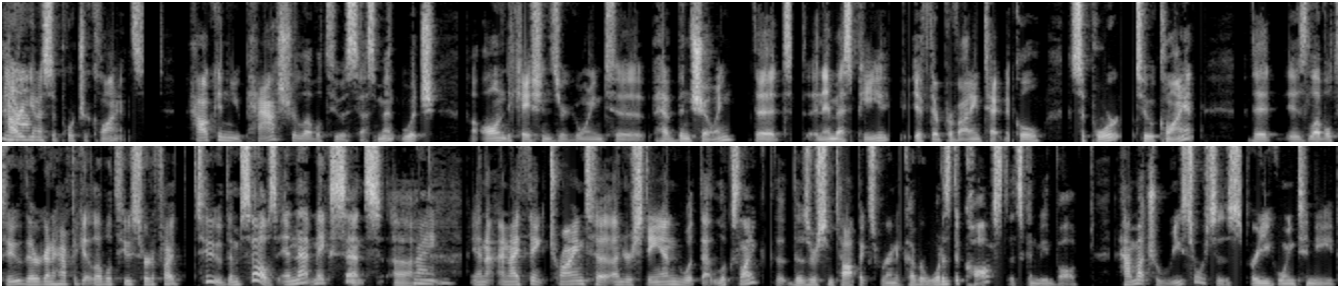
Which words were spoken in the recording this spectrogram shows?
How yeah. are you going to support your clients? How can you pass your level two assessment, which uh, all indications are going to have been showing that an MSP, if they're providing technical support to a client that is level two, they're going to have to get level two certified too themselves, and that makes sense. Uh, right. And and I think trying to understand what that looks like, th- those are some topics we're going to cover. What is the cost that's going to be involved? How much resources are you going to need?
